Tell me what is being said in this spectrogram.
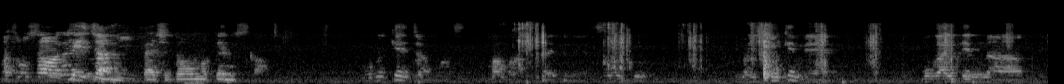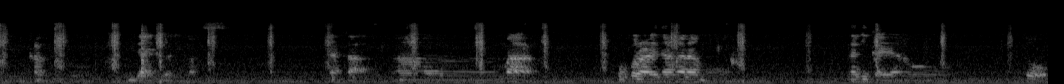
松本さんはケイちゃんに対してどう思ってるんですか？僕、ケイちゃんは、まあまあ、えっとね、すごく、今一生懸命、もがいてるなっていう感覚を抱いております。なんか、うーんまあ、怒られながらも、何かやろうと、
